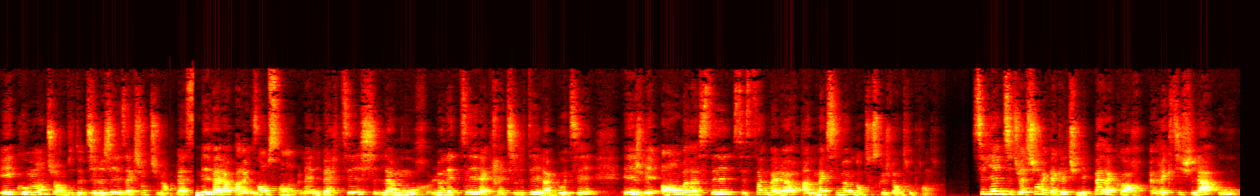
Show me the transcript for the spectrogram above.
et comment tu as envie de diriger les actions que tu mets en place. Mes valeurs, par exemple, sont la liberté, l'amour, l'honnêteté, la créativité et la beauté. Et je vais embrasser ces cinq valeurs un maximum dans tout ce que je vais entreprendre. S'il y a une situation avec laquelle tu n'es pas d'accord, rectifie-la ou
